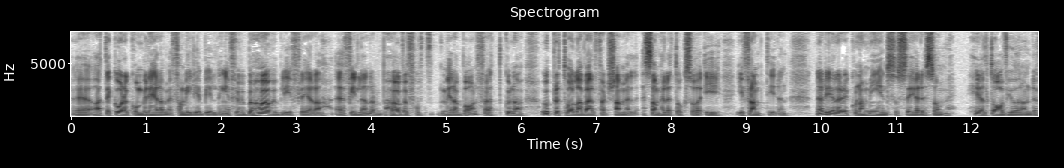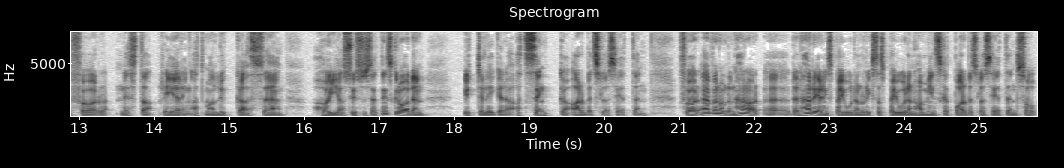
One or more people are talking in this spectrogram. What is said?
eh, att det går att kombinera med familjebildningen. För vi behöver bli flera finländare, vi behöver få mera barn för att kunna upprätthålla välfärdssamhället också i, i framtiden. När det gäller ekonomin så ser jag det som helt avgörande för nästa regering att man lyckas eh, höja sysselsättningsgraden ytterligare, att sänka arbetslösheten. För även om den här, eh, den här regeringsperioden och riksdagsperioden har minskat på arbetslösheten så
